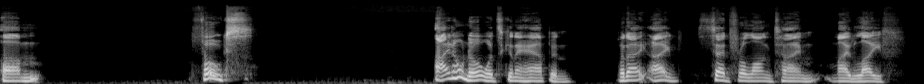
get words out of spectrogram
Um, folks, I don't know what's going to happen, but I, I said for a long time my life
